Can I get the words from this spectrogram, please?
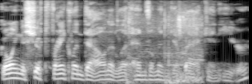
Going to shift Franklin down and let Heintzelman get back in here.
